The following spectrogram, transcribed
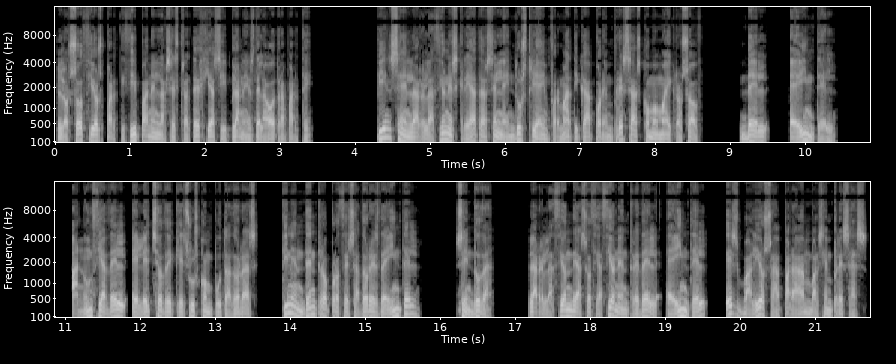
Los socios participan en las estrategias y planes de la otra parte. Piense en las relaciones creadas en la industria informática por empresas como Microsoft, Dell e Intel. ¿Anuncia Dell el hecho de que sus computadoras tienen dentro procesadores de Intel? Sin duda. La relación de asociación entre Dell e Intel es valiosa para ambas empresas.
